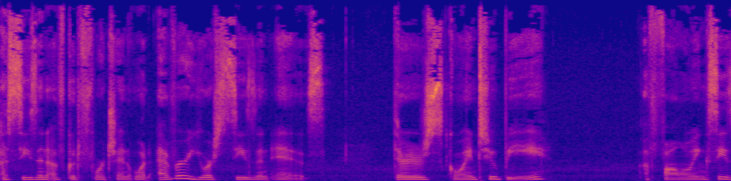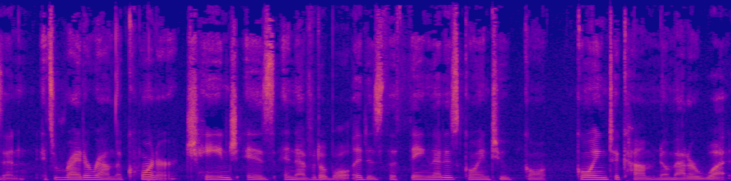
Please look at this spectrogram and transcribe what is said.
a season of good fortune, whatever your season is, there's going to be a following season. It's right around the corner. Change is inevitable. It is the thing that is going to go going to come no matter what.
